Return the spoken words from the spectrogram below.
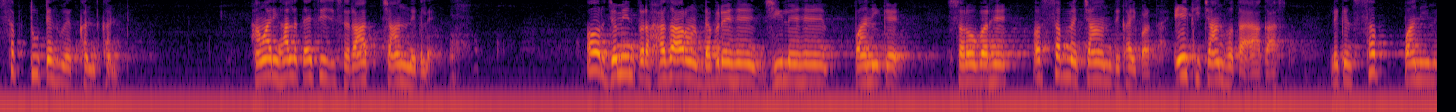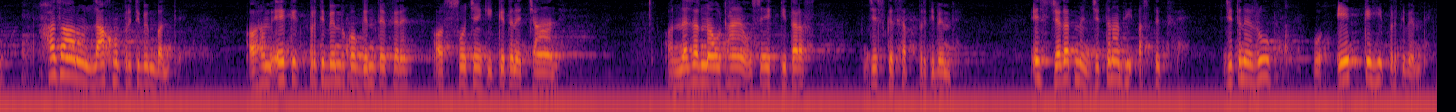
सब टूटे हुए खंड खंड हमारी हालत ऐसी जैसे रात चाँद निकले। और ज़मीन पर हज़ारों डबरे हैं, झीलें हैं, पानी के सरोवर हैं, और सब में चाँद दिखाई पड़ता है। एक ही चाँद होता है आकाश में, लेकिन सब पानी में हज़ारों लाखों प्रतिबिंब बनते। और हम एक एक प्रतिबिंब को गिनते फिरें और सोचें कि कितने चाँद हैं। और नज़र ना उठाएँ उस एक की तरफ़। जिसके सब प्रतिबिंब है। इस जगत में जितना भी अस्तित्व है, जितने रूप है, वो एक के ही प्रतिबिंब है।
